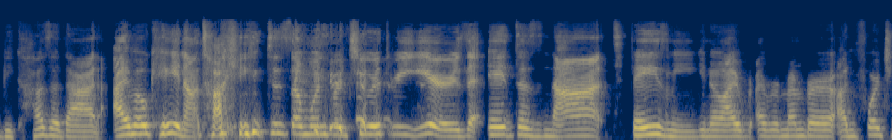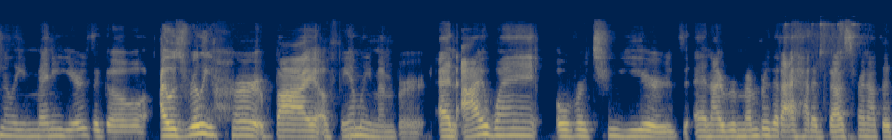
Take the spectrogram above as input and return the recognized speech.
because of that, I'm okay not talking to someone for two or three years. It does not phase me. You know, I, I remember, unfortunately, many years ago, I was really hurt by a family member. And I went over two years. And I remember that I had a best friend at the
